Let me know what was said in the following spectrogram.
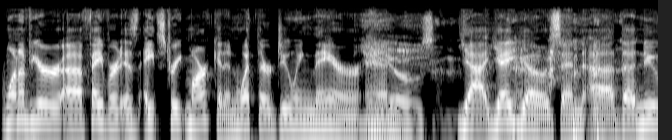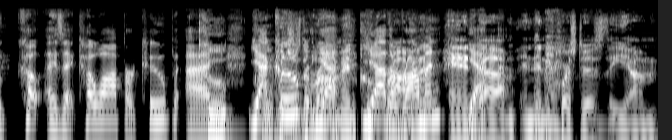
one of your uh, favorite is 8th Street Market and what they're doing there. And Yayos and yeah, yayos and uh, the new co- is it co-op or coop? Uh, Coop. yeah, Coop, which is the Coop, yeah, ramen. Coop yeah, the ramen, And yeah. um, and then of course there's the um,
